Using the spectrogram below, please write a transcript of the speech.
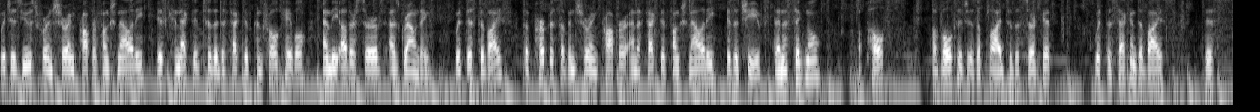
which is used for ensuring proper functionality, is connected to the defective control cable and the other serves as grounding. With this device, the purpose of ensuring proper and effective functionality is achieved. Then a signal, a pulse, a voltage is applied to the circuit. With the second device, this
